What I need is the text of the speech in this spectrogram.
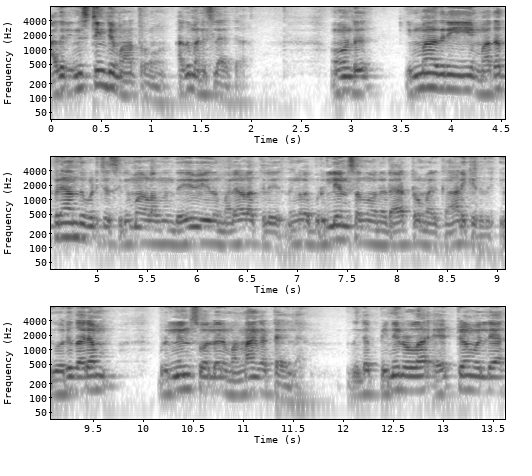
അതൊരു ഇൻസ്റ്റിങ്ക്റ്റ് മാത്രമാണ്. അത് മനസ്സിലാക്കുക. അതുകൊണ്ട് ഇമാതിരി ഈ മതഭ്രാന്ത് പിടിച്ച സിനിമകളൊന്നും ദയവ് ചെയ്ത് മലയാളത്തിൽ നിങ്ങളെ ബ്രില്യൻസ് എന്ന് പറഞ്ഞ ഡയറക്ടർമാർ കാണിക്കരുത്. ഇതൊരു തരം ബ്രില്യൻസ് വല്ല ഒരു മണ്ണാങ്കട്ടയല്ല. ഇതിന്റെ പിന്നിലുള്ള ഏറ്റവും വലിയ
